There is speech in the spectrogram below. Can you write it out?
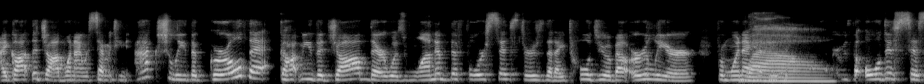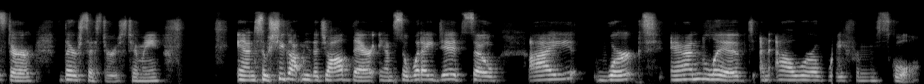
I got the job when I was 17. Actually, the girl that got me the job there was one of the four sisters that I told you about earlier from when wow. I had. It was the oldest sister. They're sisters to me. And so she got me the job there. And so what I did, so I worked and lived an hour away from school.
